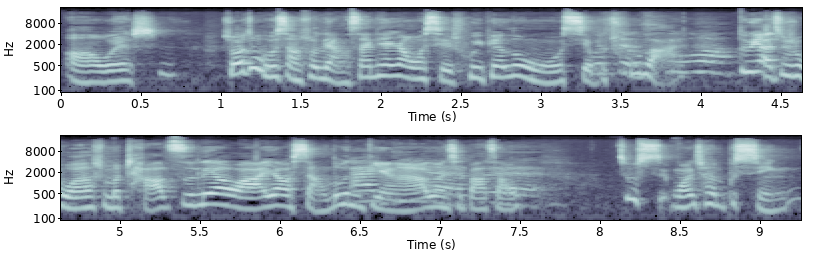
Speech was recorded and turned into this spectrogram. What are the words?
啊，我也是。主要就我想说，两三天让我写出一篇论文，我写不出来。对呀、就是我要什么查资料啊，要想论点啊，乱七八糟，就是完全不行。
